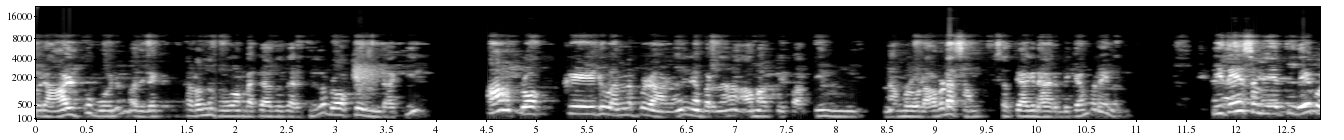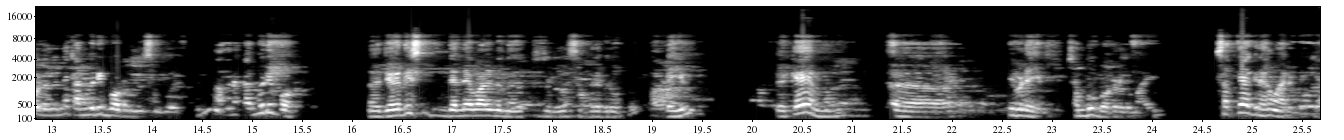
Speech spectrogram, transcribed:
ഒരാൾക്ക് പോലും അതിലെ കടന്നു പോകാൻ പറ്റാത്ത തരത്തിലുള്ള ബ്ലോക്കേജ് ഉണ്ടാക്കി. ആ ബ്ലോക്കേഡ് വന്നപ്പോഴാണ് ഞാൻ പറഞ്ഞ ആം ആദ്മി പാർട്ടി നമ്മളോട് അവിടെ സത്യാഗ്രഹം ആരംഭിക്കാൻ പറയുന്നത്. ഇതേ സമയത്ത് ഇതേപോലെ തന്നെ കണ്ണൂരി ബോർഡറിൽ സംഭവിക്കുന്നു. അങ്ങനെ കണ്ണൂരി ബോർഡർ ജഗദീഷ് ജല്ലേവാളിന്റെ നേതൃത്വത്തിലുള്ള സമര ഗ്രൂപ്പ് അവിടെയും കെ എമ്മും ഇവിടെയും ശംഭു ബോർഡറിലുമായി സത്യാഗ്രഹം ആരംഭിക്കുക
